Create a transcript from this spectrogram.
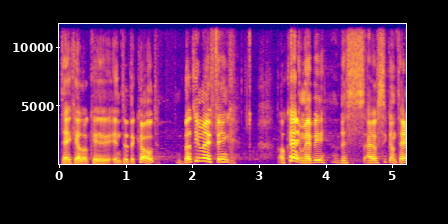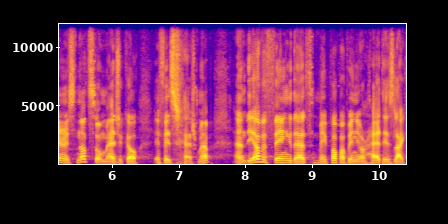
take a look uh, into the code. But you may think, OK, maybe this IOC container is not so magical if it's hash map. And the other thing that may pop up in your head is like,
